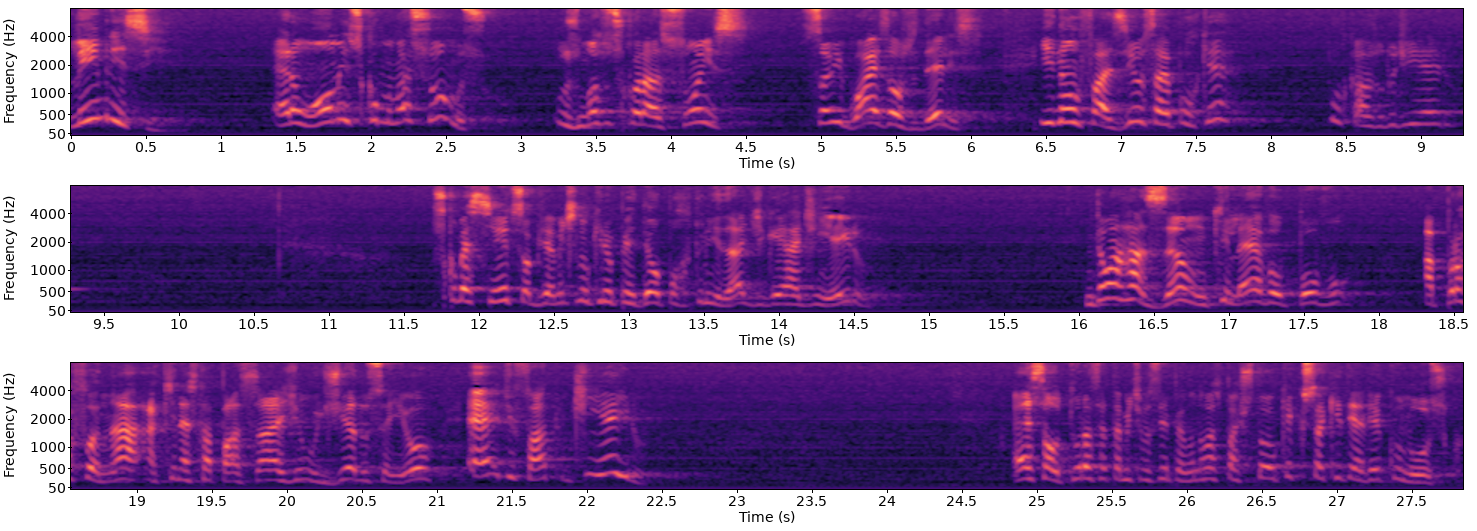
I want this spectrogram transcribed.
Lembrem-se, eram homens como nós somos. Os nossos corações são iguais aos deles. E não faziam, sabe por quê? Por causa do dinheiro. Os comerciantes, obviamente, não queriam perder a oportunidade de ganhar dinheiro. Então, a razão que leva o povo a profanar aqui nesta passagem o dia do Senhor é, de fato, dinheiro. A essa altura, certamente você me pergunta, mas pastor, o que isso aqui tem a ver conosco?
